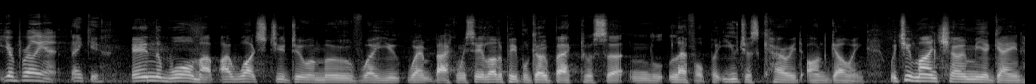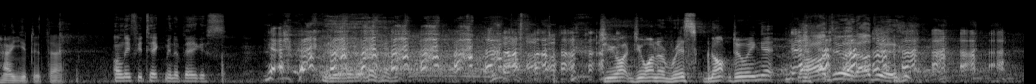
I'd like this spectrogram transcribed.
you're brilliant. Thank you. In the warm up, I watched you do a move where you went back, and we see a lot of people go back to a certain level, but you just carried on going. Would you mind showing me again how you did that? Only if you take me to Vegas. Do you, do you want to risk not doing it? No, I'll do it, I'll do it.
